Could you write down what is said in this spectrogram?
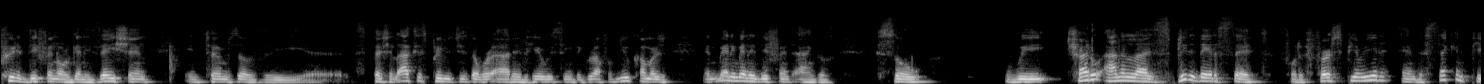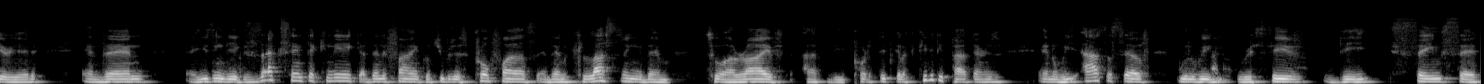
pretty different organization in terms of the uh, special access privileges that were added. Here we're seeing the graph of newcomers and many, many different angles. So we try to analyze, split the data set for the first period and the second period, and then uh, using the exact same technique, identifying contributors' profiles and then clustering them to arrive at the prototypical activity patterns. And we ask ourselves, will we receive the same set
